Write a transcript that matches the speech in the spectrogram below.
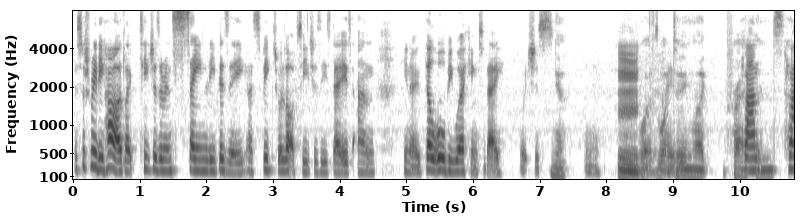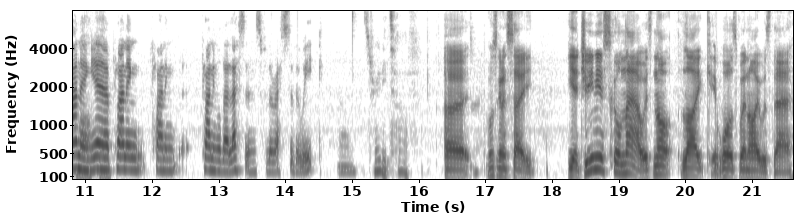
it's just really hard. Like teachers are insanely busy. I speak to a lot of teachers these days, and you know they'll all be working today, which is Yeah. you know Mm. What what crazy. doing like prep plan and planning, yeah, planning planning planning all their lessons for the rest of the week. Um, It's really tough. Uh, what was going to say? Yeah, junior school now is not like it was when I was there.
